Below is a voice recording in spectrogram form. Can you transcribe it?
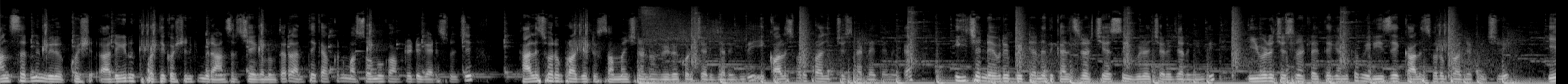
ఆన్సర్ని మీరు క్వశ్చన్ అడిగిన ప్రతి క్వశ్చన్కి మీరు ఆన్సర్ చేయగలుగుతారు. అంతేకాకుండా మా సోము కాంపిటేటివ్ గైడెన్స్ నుంచి కాళేశ్వరం ప్రాజెక్టుకి సంబంధించిన వీడియో కూడా చేయడం జరిగింది. ఈ కాళేశ్వరం ప్రాజెక్ట్ చూసినట్లయితే కనుక ఈచ్ అండ్ ఎవ్రీ బిట్ అనేది కన్సిడర్ చేస్తూ ఈ వీడియో చేయడం జరిగింది. ఈ వీడియో చూసినట్లయితే కనుక మీరు ఈజీగా కాళేశ్వరం ప్రాజెక్ట్ నుంచి ఏ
